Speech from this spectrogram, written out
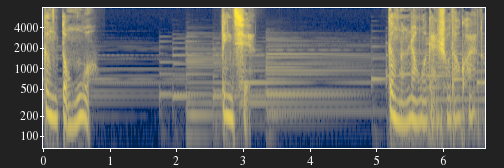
更懂我，并且更能让我感受到快乐。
